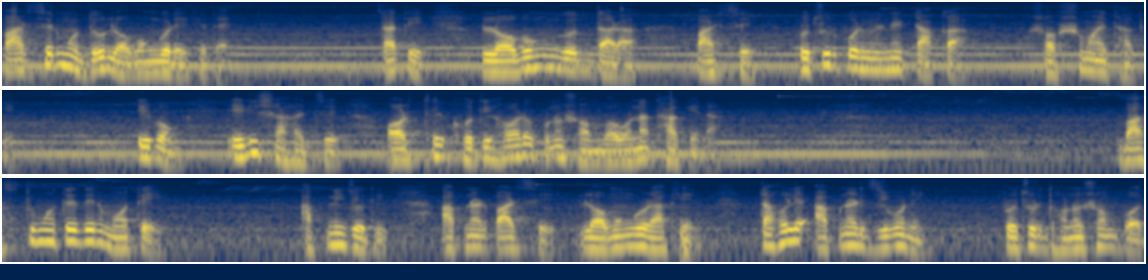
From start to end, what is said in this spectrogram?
পার্সের মধ্যেও লবঙ্গ রেখে দেয়। তাতে লবঙ্গর দ্বারা পার্সে প্রচুর পরিমাণে টাকা সবসময় থাকে এবং এরই সাহায্যে অর্থের ক্ষতি হওয়ারও কোনো সম্ভাবনা থাকে না। বাস্তুমতেদের মতে, আপনি যদি আপনার পার্শ্বে লবঙ্গ রাখেন, তাহলে আপনার জীবনে প্রচুর ধনসম্পদ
